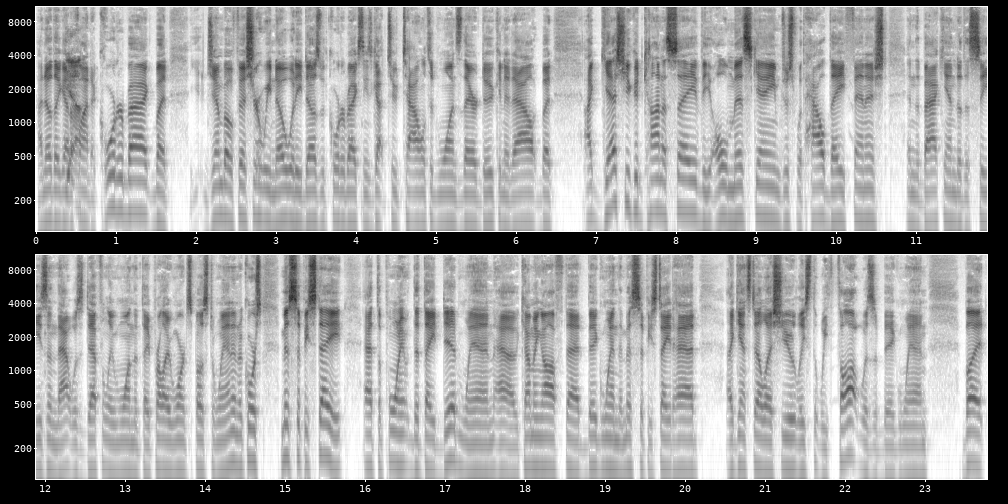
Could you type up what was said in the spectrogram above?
I know they got to yeah. find a quarterback, but Jimbo Fisher, we know what he does with quarterbacks, and he's got two talented ones there duking it out. But I guess you could kind of say the Ole Miss game, just with how they finished in the back end of the season, that was definitely one that they probably weren't supposed to win. And of course, Mississippi State at the point that they did win, uh, coming off that big win that Mississippi State had against LSU, at least that we thought was a big win. But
